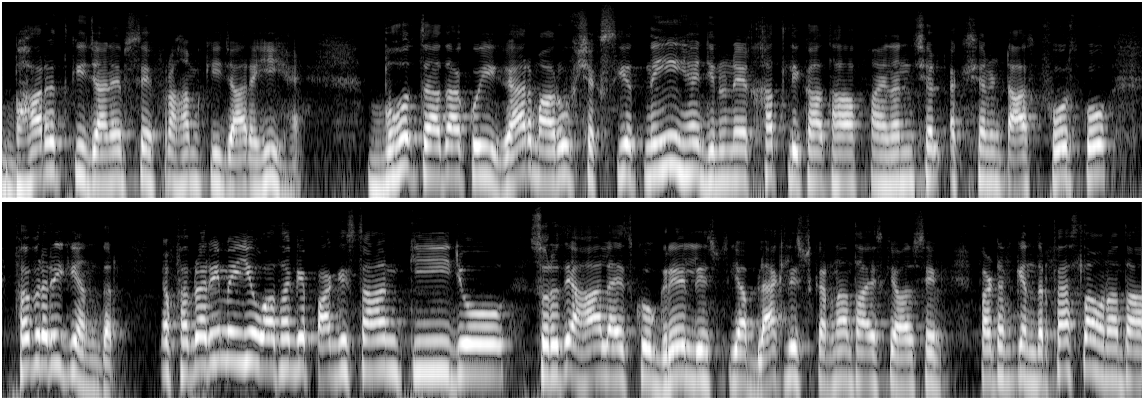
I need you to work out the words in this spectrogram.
भारत की जानब से फ्राहम की जा रही है। बहुत ज़्यादा कोई गैर मरूफ शख्सियत नहीं है जिन्होंने ख़त लिखा था फाइनेंशियल एक्शन टास्क फोर्स को फरवरी के अंदर। फरवरी में ये हुआ था कि पाकिस्तान की जो सूरत हाल है, इसको ग्रे लिस्ट या ब्लैक लिस्ट करना था। इसके वजह से फटफ के अंदर फैसला होना था,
